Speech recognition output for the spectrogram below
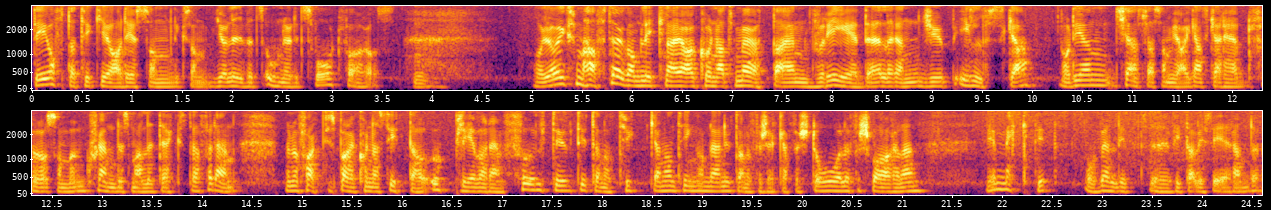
Det är ofta, tycker jag, det som liksom gör livet onödigt svårt för oss. Mm. Och jag har liksom haft ögonblick när jag har kunnat möta en vrede eller en djup ilska. Och det är en känsla som jag är ganska rädd för och som munk skämdes man lite extra för den. Men att faktiskt bara kunna sitta och uppleva den fullt ut utan att tycka någonting om den, utan att försöka förstå eller försvara den. Det är mäktigt och väldigt eh, vitaliserande.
